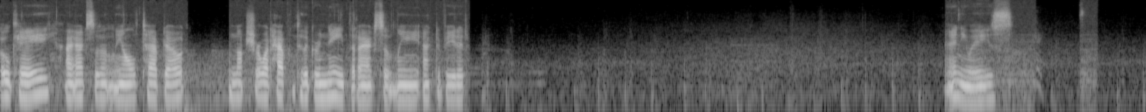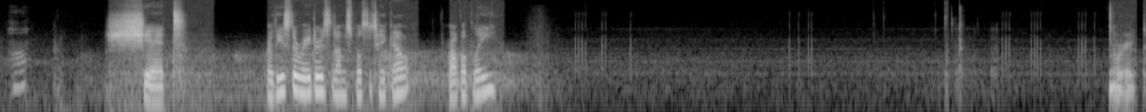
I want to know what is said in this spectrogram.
Okay, I accidentally all tapped out. I'm not sure what happened to the grenade that I accidentally activated. Anyways. Shit. Are these the raiders that I'm supposed to take out? Probably. Alright.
